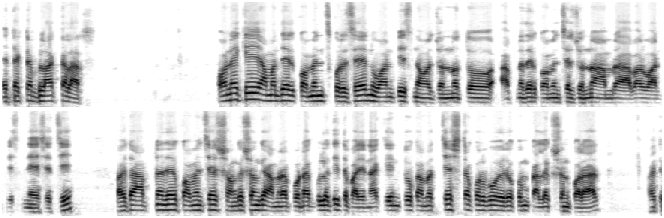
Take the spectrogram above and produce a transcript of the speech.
এটা একটা ব্ল্যাক কালার অনেকেই আমাদের কমেন্টস করেছেন ওয়ান পিস নেওয়ার জন্য, তো আপনাদের কমেন্টসের জন্য আমরা আবার ওয়ান পিস নিয়ে এসেছি। হয়তো আপনাদের কমেন্টসের সঙ্গে সঙ্গে আমরা প্রোডাক্টগুলো দিতে পারি না, কিন্তু আমরা চেষ্টা করব এরকম কালেকশন করার। হয়তো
